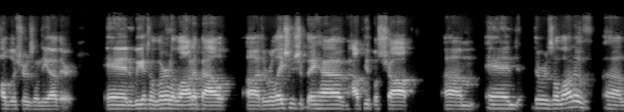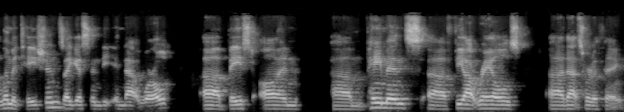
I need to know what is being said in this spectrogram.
publishers on the other, and we got to learn a lot about uh, the relationship they have, how people shop, um, and there was a lot of uh, limitations, I guess, in the in that world uh, based on um, payments, uh, fiat rails, uh, that sort of thing.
